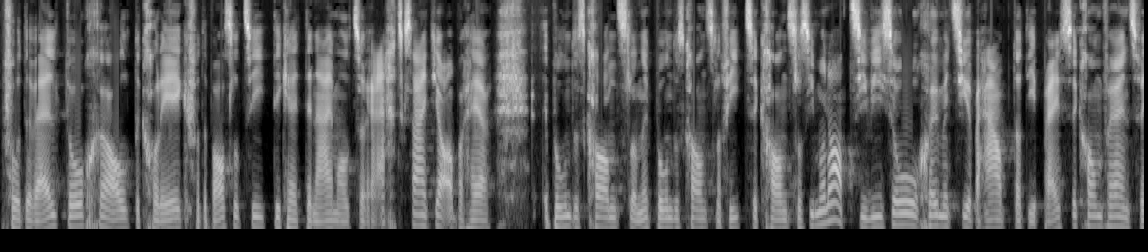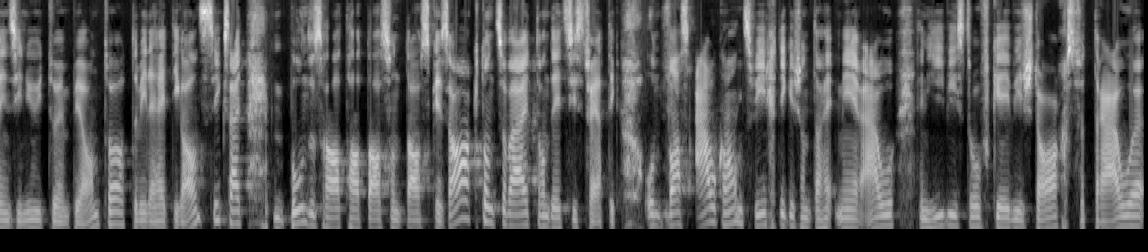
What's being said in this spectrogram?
von der Weltwoche, alter Kollege von der Basel Zeitung, hat dann einmal zu Recht gesagt, ja, aber Herr Bundeskanzler, nicht Bundeskanzler, Vizekanzler Simonazzi, wieso kommen Sie überhaupt an die Pressekonferenz, wenn Sie nichts beantworten Weil er hat die ganze Zeit gesagt, der Bundesrat hat das und das gesagt und so weiter und jetzt ist es fertig. Und was auch ganz wichtig ist, und da hat mir auch einen Hinweis darauf gegeben, wie stark das Vertrauen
